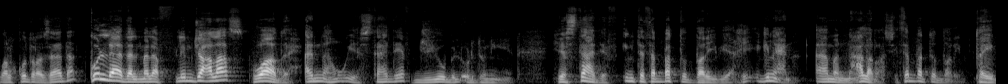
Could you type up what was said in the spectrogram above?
والقدرة زادت. كل هذا الملف المجعلص واضح أنه يستهدف جيوب الأردنيين. يستهدف. أنت ثبتت الضريبه يا أخي. اقنعنا. آمنا على رأسي. ثبت الضريبه طيب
